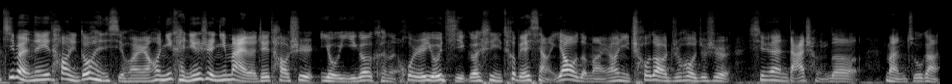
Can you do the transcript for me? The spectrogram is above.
基本那一套你都很喜欢，然后你肯定是你买的这套是有一个可能或者有几个是你特别想要的嘛，然后你抽到之后就是心愿达成的满足感，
